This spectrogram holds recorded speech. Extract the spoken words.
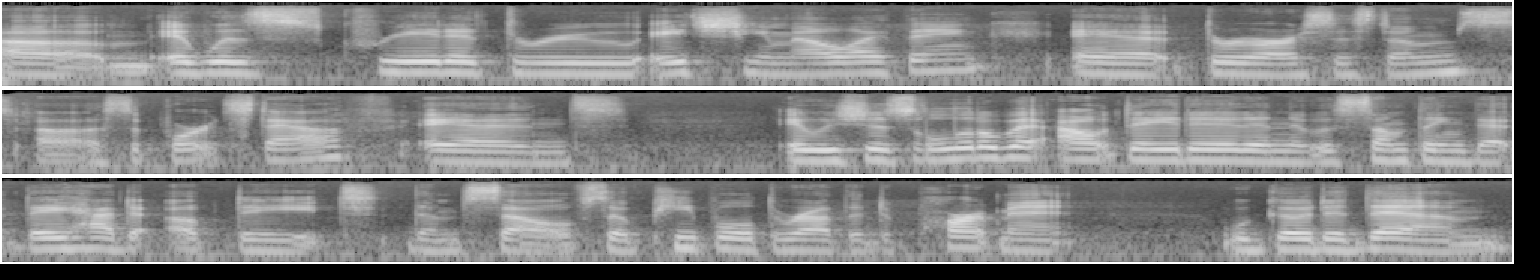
Um, it was created through HTML, I think, and through our systems uh, support staff, and it was just a little bit outdated, and it was something that they had to update themselves. So people throughout the department would go to them.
